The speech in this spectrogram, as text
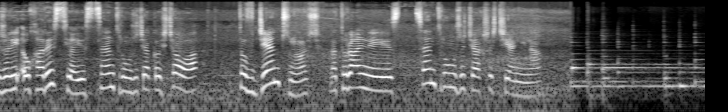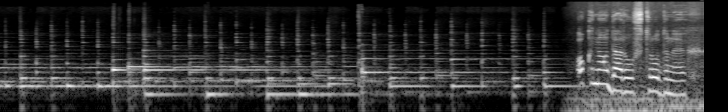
Jeżeli Eucharystia jest centrum życia Kościoła, to wdzięczność naturalnie jest centrum życia chrześcijanina. Okno darów trudnych.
